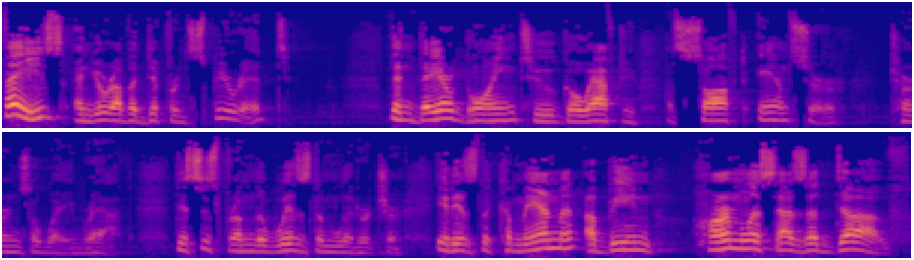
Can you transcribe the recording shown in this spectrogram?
face and you're of a different spirit, then they are going to go after you. A soft answer turns away wrath. This is from the wisdom literature. It is the commandment of being harmless as a dove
